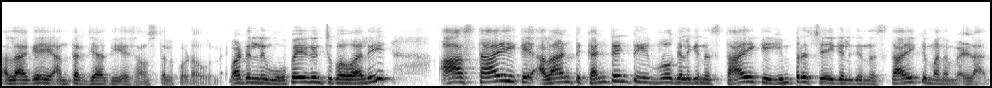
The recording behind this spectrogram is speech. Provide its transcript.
అలాగే అంతర్జాతీయ సంస్థలు కూడా ఉన్నాయి. వాటిని ఉపయోగించుకోవాలి. ఆ స్థాయికి అలాంటి కంటెంట్ ఇవ్వగలిగిన స్థాయికి ఇంప్రెస్ చేయగలిగిన స్థాయికి మనం వెళ్ళాలి.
